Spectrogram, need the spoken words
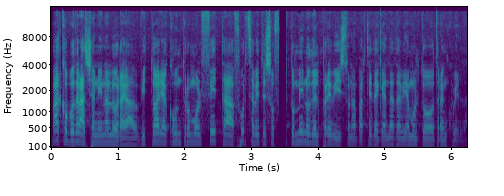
Marco Potraccianin, allora, vittoria contro Molfetta, forse avete sofferto meno del previsto, una partita che è andata via molto tranquilla.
